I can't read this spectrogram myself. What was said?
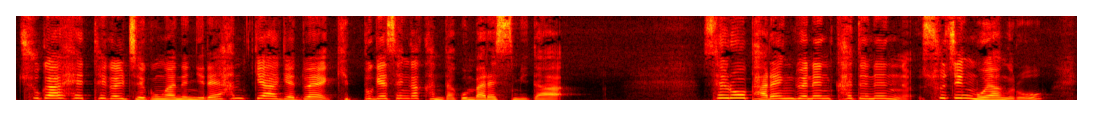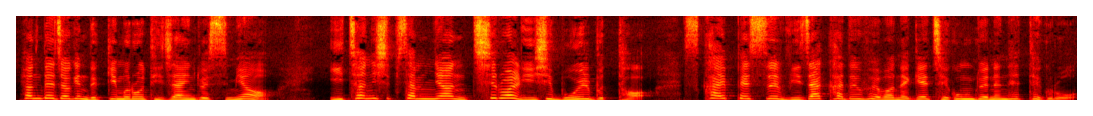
추가 혜택을 제공하는 일에 함께하게 돼 기쁘게 생각한다고 말했습니다. 새로 발행되는 카드는 수직 모양으로 현대적인 느낌으로 디자인됐으며 2023년 7월 25일부터 스카이패스 비자 카드 회원에게 제공되는 혜택으로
